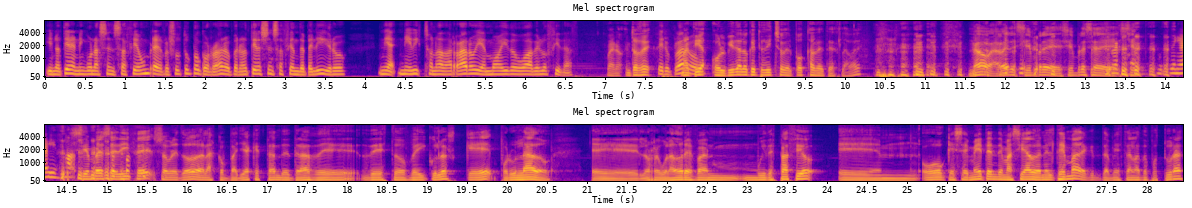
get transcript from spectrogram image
y no tienen ninguna sensación. Hombre, resulta un poco raro, pero no tiene sensación de peligro, ni, ni he visto nada raro y hemos ido a velocidad. Bueno, entonces, Pero claro- Matías, olvida lo que te he dicho del podcast de Tesla, ¿vale? No, a ver, siempre, siempre se, sie- siempre se dice, sobre todo a las compañías que están detrás de, de estos vehículos, que por un lado eh, los reguladores van muy despacio eh, o que se meten demasiado en el tema, que también están las dos posturas,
